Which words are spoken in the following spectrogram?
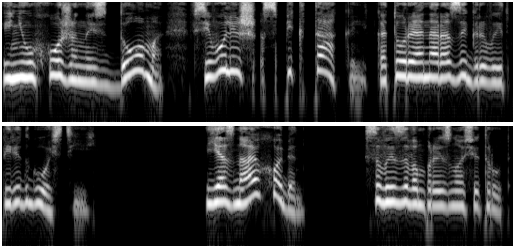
и неухоженность дома — всего лишь спектакль, который она разыгрывает перед гостьей. «Я знаю, Хобин», — с вызовом произносит Рут.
